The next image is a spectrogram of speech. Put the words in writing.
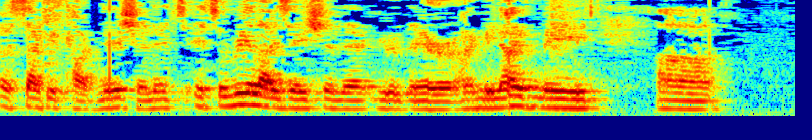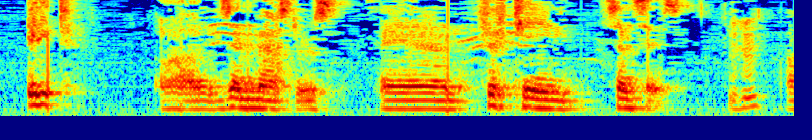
a psychic cognition. It's it's a realization that you're there. I mean, I've made uh, eight uh, Zen masters and fifteen senseis, uh,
